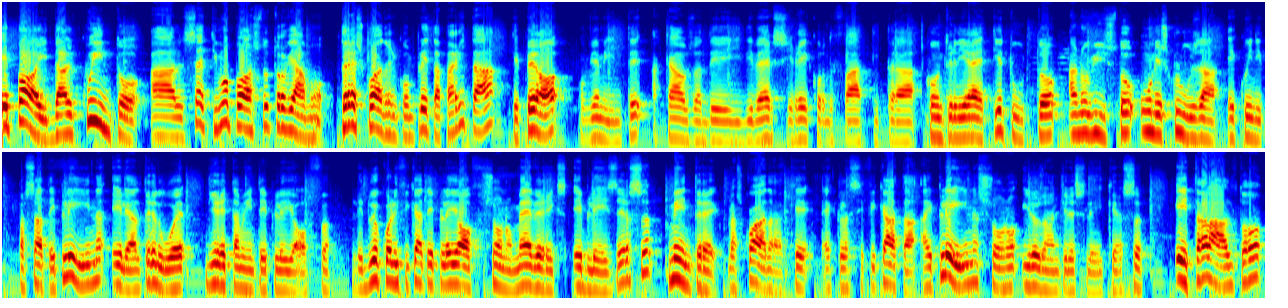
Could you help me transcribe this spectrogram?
e poi dal quinto al settimo posto troviamo tre squadre in completa parità che però ovviamente a causa dei diversi record fatti tra scontri diretti e tutto hanno visto un'esclusa e quindi passata ai play-in e le altre due direttamente ai playoff. Le due qualificate ai playoff sono Mavericks e Blazers mentre la squadra che è classificata ai play-in sono i Los Angeles Lakers e tra l'altro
